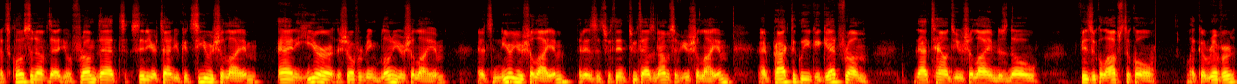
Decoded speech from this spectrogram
that's close enough that you know from that city or town you could see Yerushalayim and hear the shofar being blown in Yerushalayim, and it's near Yerushalayim. That is, it's within two thousand amos of Yerushalayim, and practically you could get from that town to Yerushalayim. There's no physical obstacle like a river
